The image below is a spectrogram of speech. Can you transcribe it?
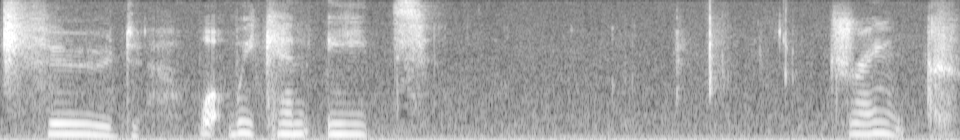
food, what we can eat, drink.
